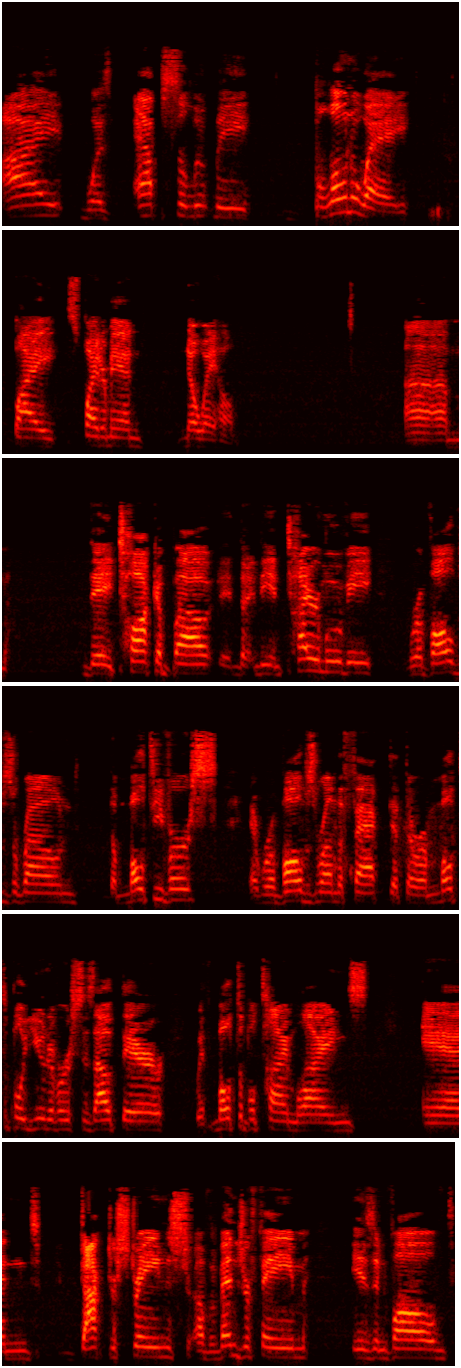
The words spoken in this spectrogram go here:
I was absolutely blown away by Spider-Man: No Way Home. Um, they talk about the, the entire movie revolves around the multiverse. It revolves around the fact that there are multiple universes out there with multiple timelines, and Doctor Strange of Avenger fame is involved.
